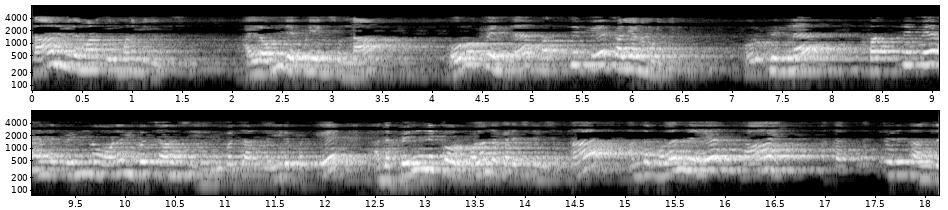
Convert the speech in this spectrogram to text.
நாலு விதமான திருமணம் இருந்துச்சு. அதுல ஒன்று எப்படி சொன்னா ஒரு பெண்ண பத்து பேர் கல்யாணம் முடிக்கணும். ஒரு பெண்ண பத்து பேர் அந்த பெண்ணோட விபச்சாரம் செய்யணும். விபச்சாரத்துல ஈடுபட்டு அந்த பெண்ணுக்கு ஒரு குழந்தை கிடைச்சதுன்னு சொன்னா அந்த குழந்தைய தாய் அந்த பெற்றெடுத்த அந்த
